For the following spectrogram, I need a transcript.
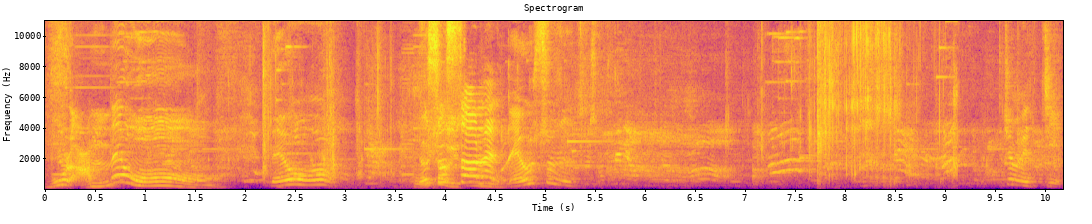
뭘 안 매워? 매워. 여섯 살은 매울 수도 있지. 좀 맵지?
